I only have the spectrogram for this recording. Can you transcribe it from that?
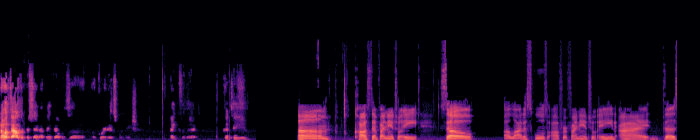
No, a thousand percent. I think that was a, a great explanation. Thank you for that. Continue. Um, cost and financial aid. So, a lot of schools offer financial aid. I the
